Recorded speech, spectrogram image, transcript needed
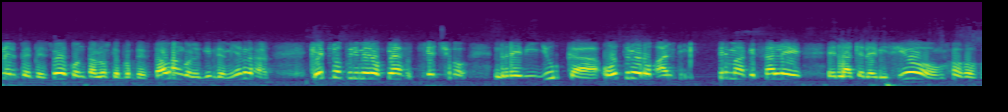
con el PPSOE contra los que protestaban con el kit de mierdas. ¿Qué es lo primero que ha hecho Revilluca, otro antisistema que sale en la televisión?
